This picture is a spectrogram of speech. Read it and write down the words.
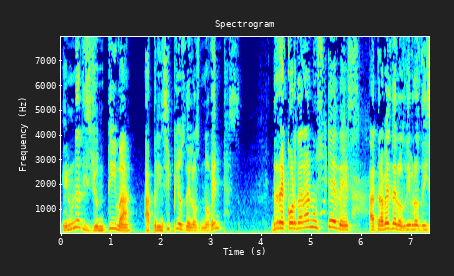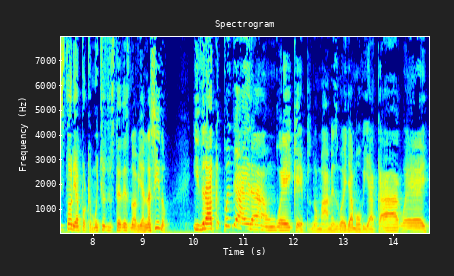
en una disyuntiva a principios de los noventas. Recordarán ustedes a través de los libros de historia, porque muchos de ustedes no habían nacido. Y Drac, pues ya era un güey que, pues no mames, güey, ya movía acá, güey.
